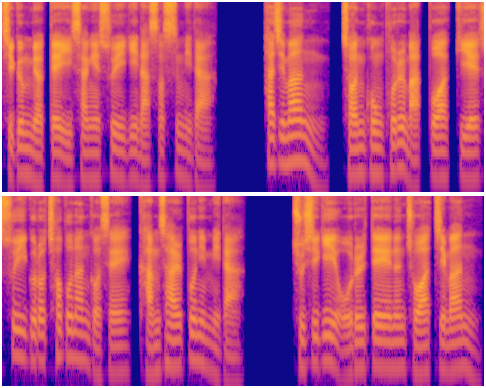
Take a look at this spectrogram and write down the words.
지금 몇 대 이상의 수익이 났었습니다. 하지만 전 공포를 맛보았기에 수익으로 처분한 것에 감사할 뿐입니다. 주식이 오를 때에는 좋았지만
